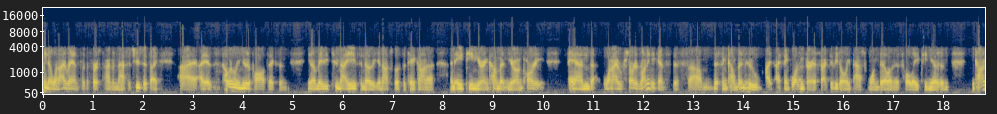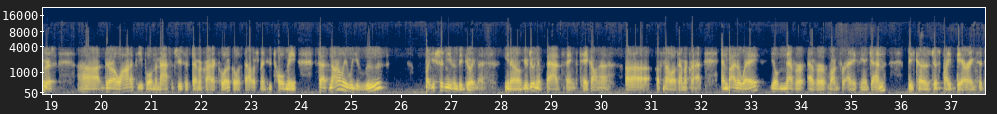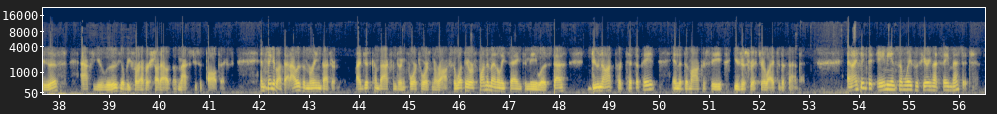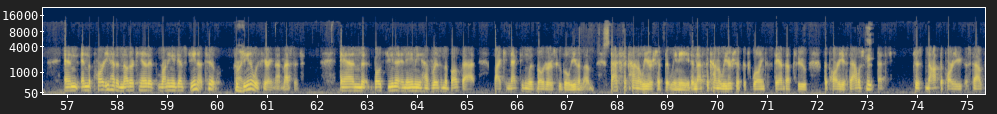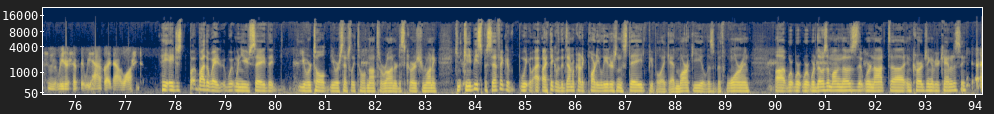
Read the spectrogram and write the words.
You know, when I ran for the first time in Massachusetts, I, I, I was totally new to politics and, you know, maybe too naive to know that you're not supposed to take on a an 18 year incumbent in your own party. And when I started running against this um, this incumbent, who I, I think wasn't very effective, he'd only passed one bill in his whole 18 years in, in Congress. Uh, there are a lot of people in the Massachusetts Democratic political establishment who told me, Seth, not only will you lose, but you shouldn't even be doing this. You know, you're doing a bad thing to take on a uh, a fellow Democrat. And by the way, you'll never ever run for anything again because just by daring to do this, after you lose, you'll be forever shut out of Massachusetts politics. And think about that. I was a Marine veteran. I'd just come back from doing four tours in Iraq. So what they were fundamentally saying to me was, Seth, do not participate in the democracy you just risked your life to defend. And I think that Amy, in some ways, was hearing that same message. And and the party had another candidate running against Gina too. So right. Gina was hearing that message. And both Gina and Amy have risen above that by connecting with voters who believe in them. That's the kind of leadership that we need, and that's the kind of leadership that's willing to stand up to the party establishment. Hey. That's just not the party establishment leadership that we have right now in Washington. Hey, hey just by the way, when you say that you were told you were essentially told not to run or discouraged from running, can, can you be specific? If we, I, I think of the Democratic Party leaders in the state, people like Ed Markey, Elizabeth Warren. Uh, were, were, were, those among those that were not uh, encouraging of your candidacy?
